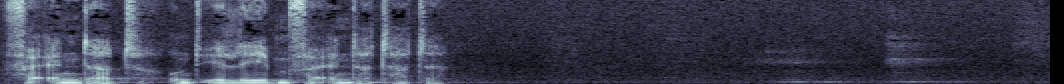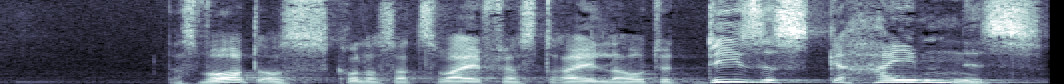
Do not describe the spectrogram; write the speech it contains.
verändert und ihr Leben verändert hatte. Das Wort aus Kolosser 2, Vers 3 lautet, dieses Geheimnis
